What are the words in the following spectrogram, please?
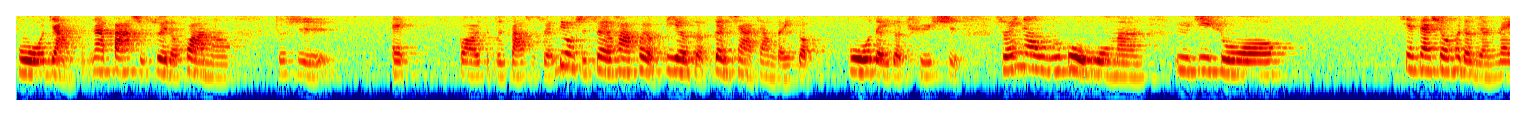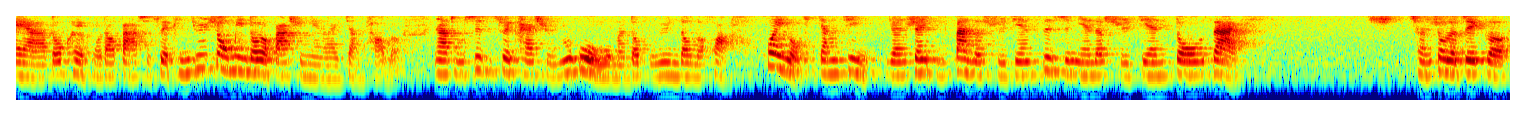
坡这样子。那八十岁的话呢，就是，哎。不好意思，不是八十岁，六十岁的话会有第二个更下降的一个波的一个趋势。所以呢，如果我们预计说，现在社会的人类啊都可以活到八十岁，平均寿命都有八十年来讲好了。那从四十岁开始，如果我们都不运动的话，会有将近人生一半的时间，四十年的时间都在承受着这个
